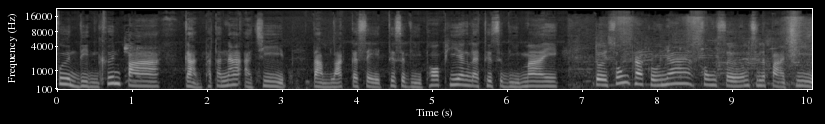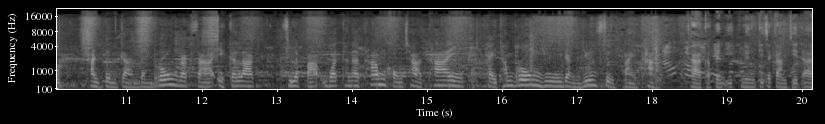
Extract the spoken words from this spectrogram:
ฟื้นดินขึ้นปลาการพัฒนาอาชีพ ตามหลักเกษตรทฤษฎีพ่อเพียงและทฤษฎีใหม่โดยทรงพระกรุณาทรงเสริมศิลปาชีพ อันเป็นการดำรงรักษาเอกลักษณ์ ศิลปะวัฒนธรรมของชาติไทย ให้ทำรงอยู่อย่างยืนสืบไปค่ะ ค่ะก็เป็นอีกหนึ่งกิจกรรมจิตอา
